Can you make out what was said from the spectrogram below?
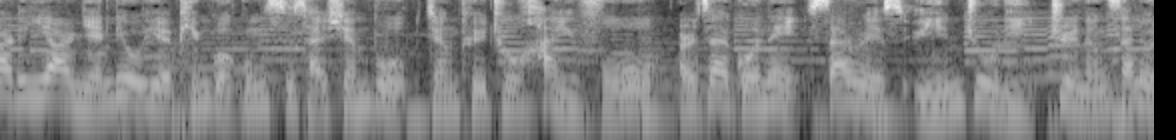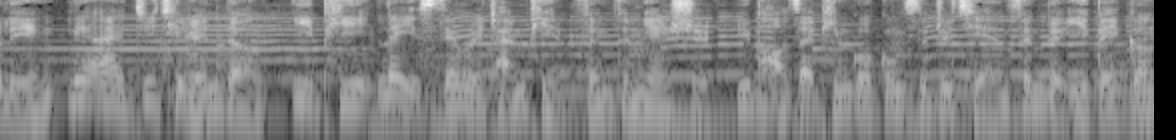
二零一二年六月，苹果公司才宣布将推出汉语服务，而在国内，Siri 语音助理、智能三六零、恋爱机器人等一批类 Siri 产品纷纷面世，欲跑在苹果公司之前分得一杯羹。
